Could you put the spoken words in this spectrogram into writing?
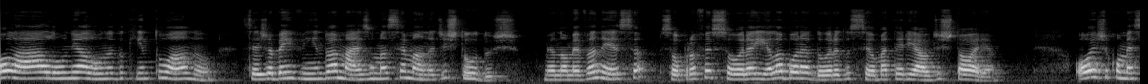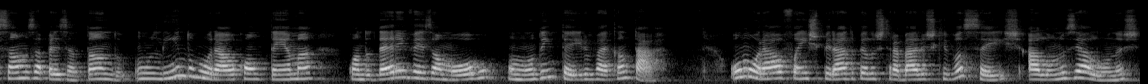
Olá, aluno e aluna do quinto ano! Seja bem-vindo a mais uma semana de estudos. Meu nome é Vanessa, sou professora e elaboradora do seu material de história. Hoje começamos apresentando um lindo mural com o tema Quando derem vez ao morro, o mundo inteiro vai cantar. O mural foi inspirado pelos trabalhos que vocês, alunos e alunas,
